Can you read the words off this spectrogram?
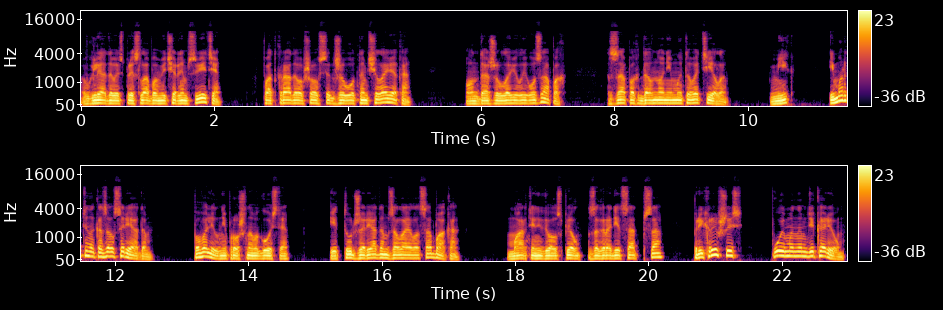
вглядываясь при слабом вечернем свете в подкрадывавшегося к животным человека. Он даже уловил его запах, запах давно немытого тела. Миг, и Мартин оказался рядом, повалил непрошенного гостя, и тут же рядом залаяла собака. Мартин едва успел загородиться от пса, прикрывшись пойманным дикарем.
